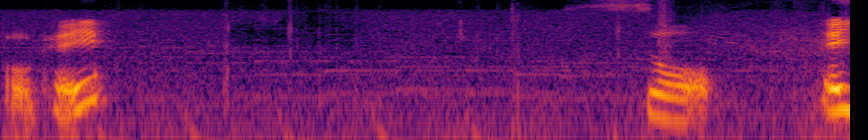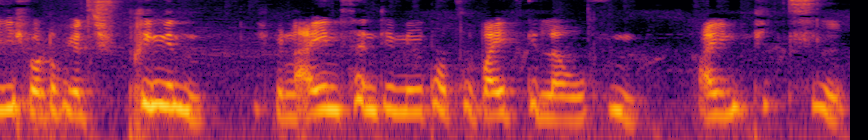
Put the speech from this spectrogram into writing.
Okay. So. Ey, ich wollte doch jetzt springen. Ich bin einen Zentimeter zu weit gelaufen. Ein Pixel.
